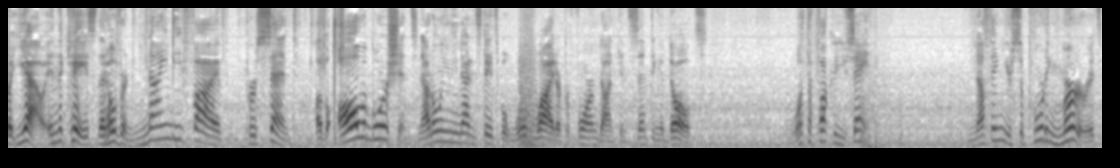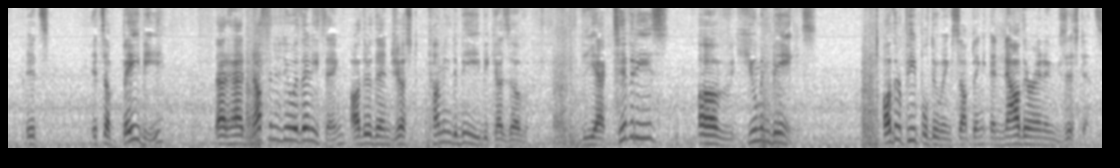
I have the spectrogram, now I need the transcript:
but yeah, in the case that over 95% of all abortions, not only in the United States but worldwide, are performed on consenting adults, what the fuck are you saying? Nothing? You're supporting murder. It's it's it's a baby that had nothing to do with anything other than just coming to be because of the activities of human beings, other people doing something, and now they're in existence.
